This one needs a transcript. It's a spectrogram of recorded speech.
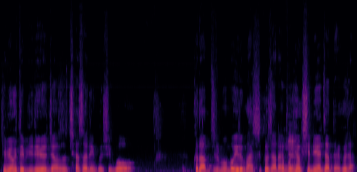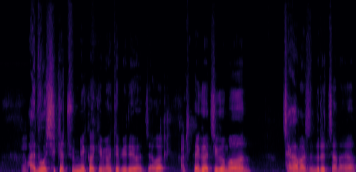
김영태 비대위원장으로서 최선인 것이고 그 다음 질문 뭐 이런 거 하실 거잖아요. 뭐 네. 혁신위원장 될 거냐? 음. 아 누가 시켜 줍니까 김영태 비대위원장을? 그러니까 지금은 제가 말씀드렸잖아요.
